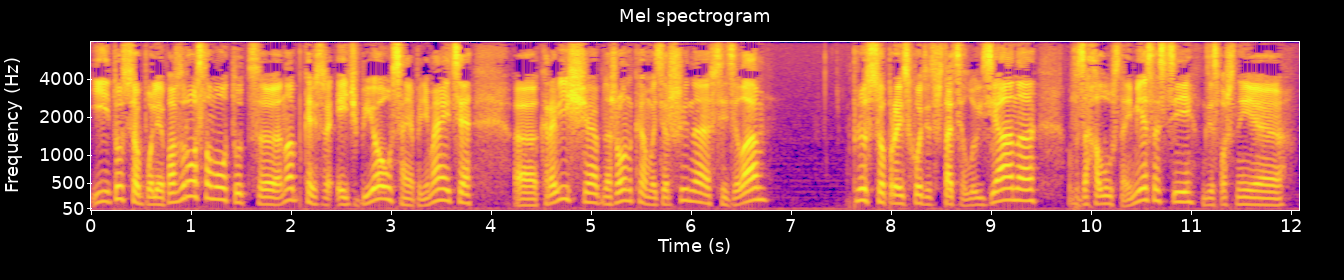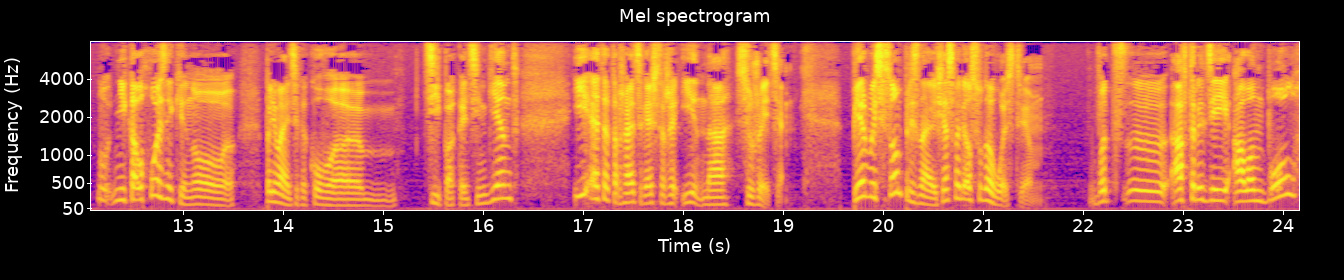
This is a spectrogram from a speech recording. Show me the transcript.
И тут все более по-взрослому, тут, э, ну, конечно, HBO, сами понимаете, э, кровища, обнаженка, матершина, все дела — Плюс все происходит в штате Луизиана, в захолустной местности, где сплошные, ну, не колхозники, но понимаете, какого типа контингент. И это отражается, конечно же, и на сюжете. Первый сезон, признаюсь, я смотрел с удовольствием. Вот э, автор идеи Алан Болл,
